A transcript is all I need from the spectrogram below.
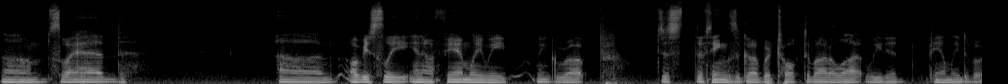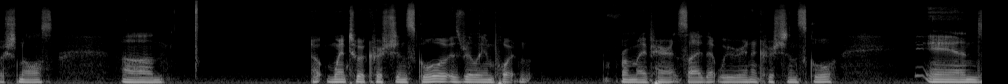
Um, so I had, um, obviously, in our family, we we grew up just the things that God were talked about a lot. We did family devotionals. Um, I went to a Christian school. It was really important from my parents' side that we were in a Christian school. And,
